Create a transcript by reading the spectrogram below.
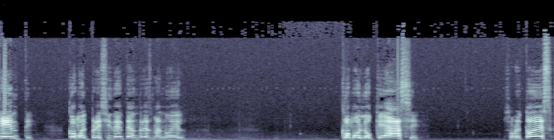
gente como el presidente Andrés Manuel, como lo que hace, sobre todo es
